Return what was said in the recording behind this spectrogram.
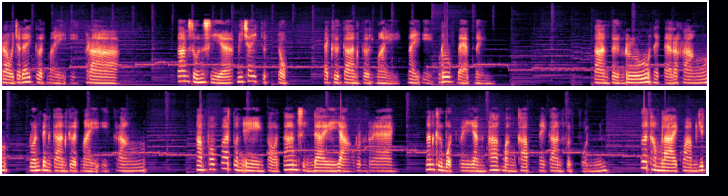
เราจะได้เกิดใหม่อีกครา การสูญเสียม่ใช่จุดจบ แต่คือการเกิดใหม่ในอีกรูปแบบหนึ่ง การตื่นรู้ในแต่ละครั้ง ล้วนเป็นการเกิดใหม่อีกครั้ง หากพบว่าตนเองต่อต้านสิ่งใดอย่างรุนแรง นั่นคือบทเรียนภาคบังคับในการฝึกฝน เพื่อทำลายความยึด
